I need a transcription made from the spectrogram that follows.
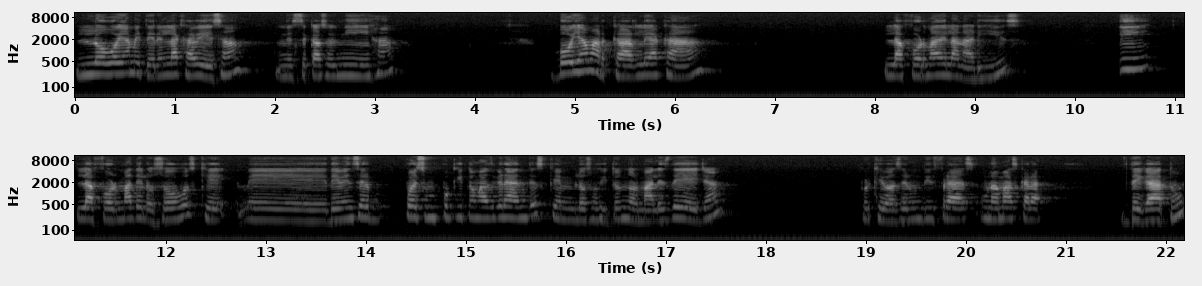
lo voy a meter en la cabeza, en este caso es mi hija. Voy a marcarle acá la forma de la nariz y la forma de los ojos que eh, deben ser pues un poquito más grandes que los ojitos normales de ella porque va a ser un disfraz, una máscara de gato.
